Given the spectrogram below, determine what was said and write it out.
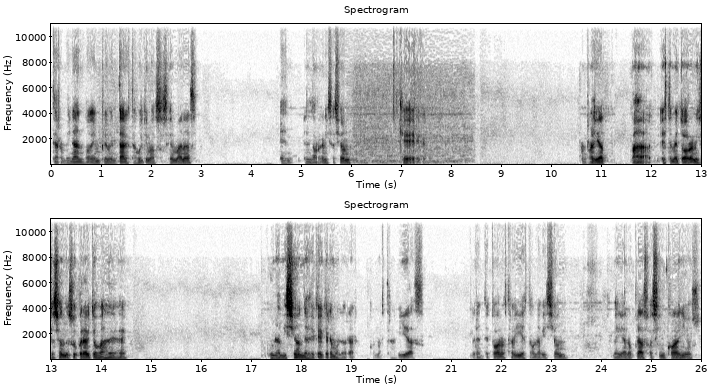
terminando de implementar estas últimas semanas en, la organización que en realidad este método de organización de super hábitos va desde una misión, desde qué queremos lograr con nuestras vidas, durante toda nuestra vida, hasta una visión mediano plazo, a cinco años,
